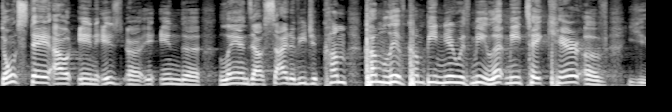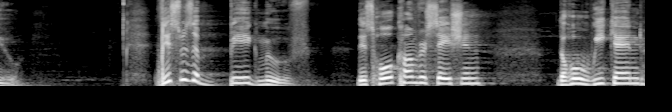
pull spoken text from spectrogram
Don't stay out in, uh, in the lands outside of Egypt. Come, come live, come be near with me. Let me take care of you. This was a big move. This whole conversation the whole weekend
